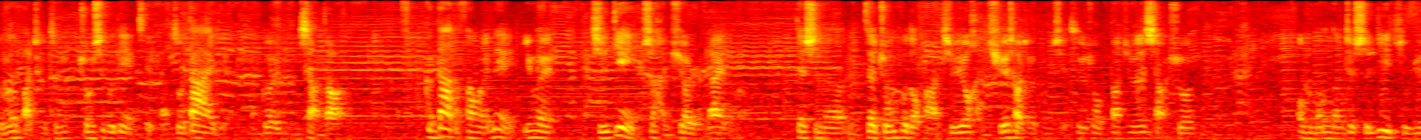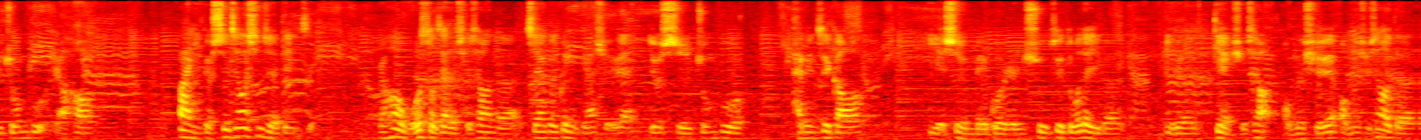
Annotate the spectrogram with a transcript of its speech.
能不能把这个中中西部电影节给它做大一点，能够影响到更大的范围内，因为其实电影是很需要人脉的嘛。但是呢，在中部的话，其实又很缺少这个东西，所以说我们当时就想说，我们能不能就是立足于中部，然后。办一个社交性质的电影节，然后我所在的学校呢，芝加哥哥伦比亚学院又是中部排名最高，也是美国人数最多的一个一个电影学校。我们学院我们学校的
